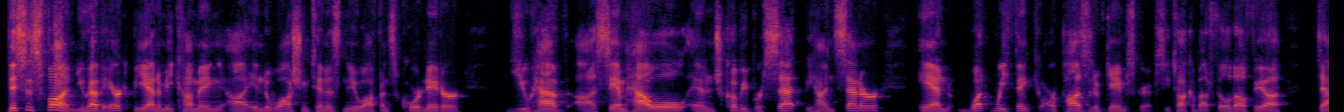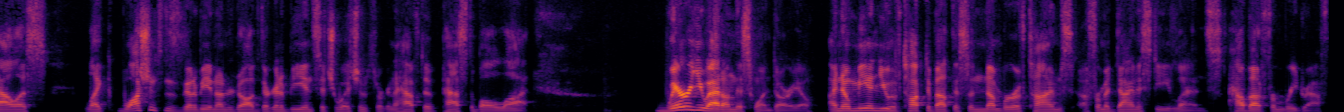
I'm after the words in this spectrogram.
This is fun. You have Eric Bieniemy coming uh, into Washington as new offensive coordinator. You have uh, Sam Howell and Jacoby Brissett behind center, and what we think are positive game scripts. You talk about Philadelphia, Dallas. Like Washington is going to be an underdog. They're going to be in situations they're going to have to pass the ball a lot. Where are you at on this one, Dario? I know me and you have talked about this a number of times uh, from a dynasty lens. How about from redraft?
